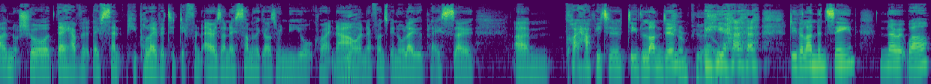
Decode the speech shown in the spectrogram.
I'm not sure they have. They've sent people over to different areas. I know some of the girls are in New York right now, Yeah. and everyone's been all over the place. So. Um, quite happy to do the London, Champion yeah, do the London scene, know it well.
